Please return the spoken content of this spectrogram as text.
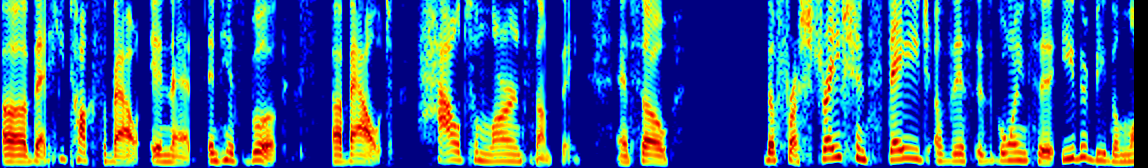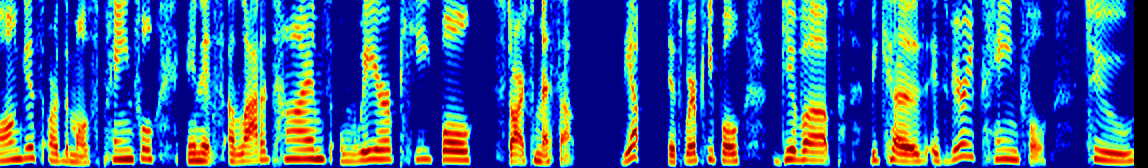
uh, that he talks about in that in his book about how to learn something. And so the frustration stage of this is going to either be the longest or the most painful. And it's a lot of times where people start to mess up. Yep, it's where people give up because it's very painful to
